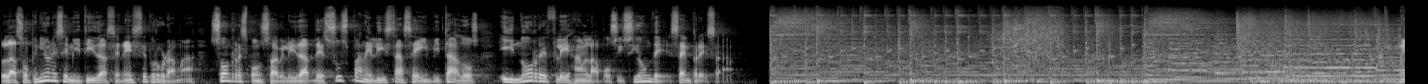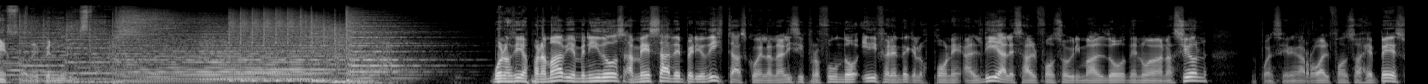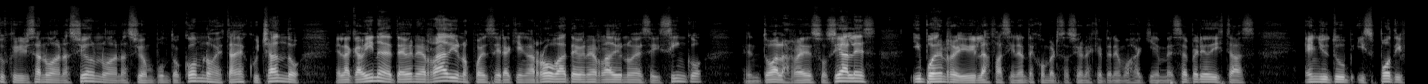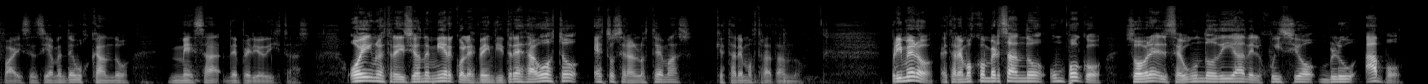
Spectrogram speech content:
Las opiniones emitidas en este programa son responsabilidad de sus panelistas e invitados y no reflejan la posición de esa empresa. Mesa de Periodistas. Buenos días Panamá, bienvenidos a Mesa de Periodistas con el análisis profundo y diferente que los pone al día. Les Alfonso Grimaldo de Nueva Nación. Pueden seguir en arroba alfonso AGP, suscribirse a Nueva Nación, nuevanación.com. Nos están escuchando en la cabina de TVN Radio. Nos pueden seguir aquí en arroba TVN Radio 965 en todas las redes sociales y pueden revivir las fascinantes conversaciones que tenemos aquí en Mesa de Periodistas en YouTube y Spotify, sencillamente buscando Mesa de Periodistas. Hoy en nuestra edición de miércoles 23 de agosto, estos serán los temas que estaremos tratando. Primero, estaremos conversando un poco sobre el segundo día del juicio Blue Apple.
